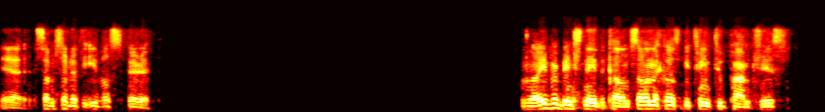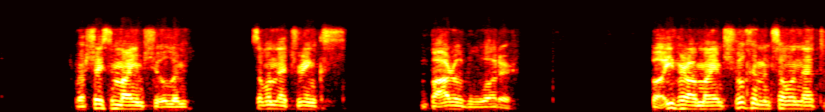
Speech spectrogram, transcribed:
Yeah, some sort of evil spirit. Someone that goes between two palm trees someone that drinks borrowed water. But even mayim shvuchim and someone that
